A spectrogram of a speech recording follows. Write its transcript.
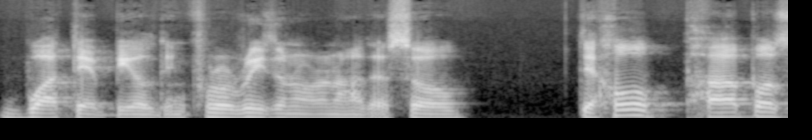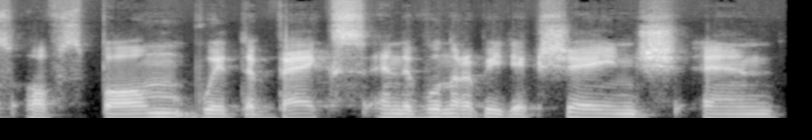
what they're building for a reason or another. So the whole purpose of SBOM with the VEX and the vulnerability exchange, and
